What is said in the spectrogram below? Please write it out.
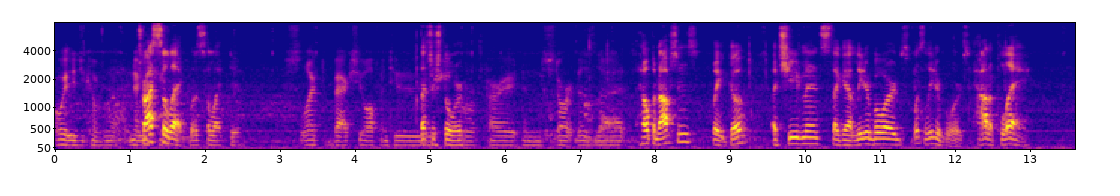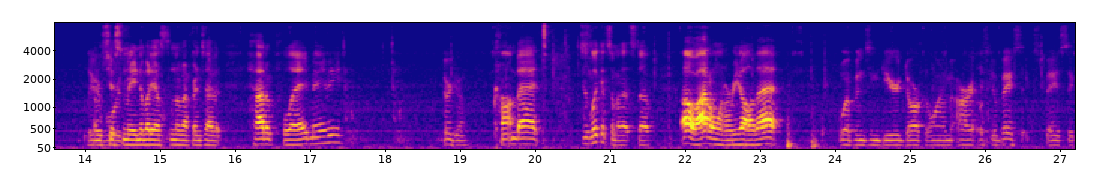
oh, wait, did you come from that? No, try select. What does select do? Select backs you off into. That's your store. Alright, and start does that. Help and options. Wait, go. Achievements. They got leaderboards. What's leaderboards? How to play. It's just me. Nobody else. None of my friends have it. How to play, maybe. There we go. Combat. Just look at some of that stuff. Oh, I don't want to read all that. Weapons and gear, dark alignment. Alright, let's go basics. Basic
